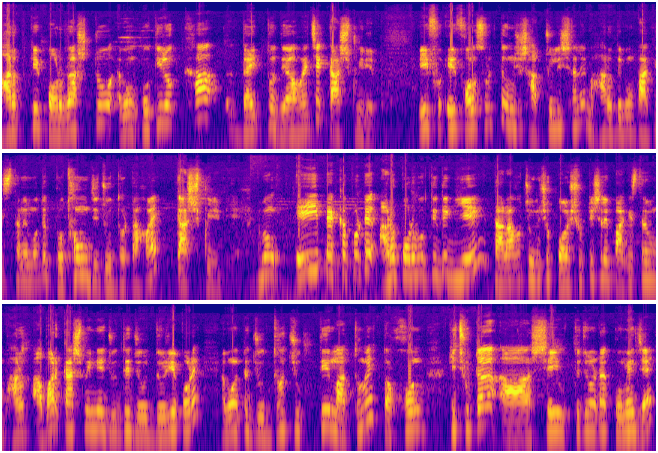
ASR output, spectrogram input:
ভারতকে পররাষ্ট্র এবং প্রতিরক্ষা দায়িত্ব দেওয়া হয়েছে কাশ্মীরের। এই এর ফলশ্রুতিতে উনিশশো সাতচল্লিশ সালে ভারত এবং পাকিস্তানের মধ্যে প্রথম যে যুদ্ধটা হয় কাশ্মীর নিয়ে। এবং এই প্রেক্ষাপটে আরও পরবর্তীতে গিয়ে তারা হচ্ছে উনিশশো পঁয়ষট্টি সালে পাকিস্তান এবং ভারত আবার কাশ্মীর নিয়ে যুদ্ধে জড়িয়ে পড়ে এবং একটা যুদ্ধ চুক্তির মাধ্যমে তখন কিছুটা সেই উত্তেজনাটা কমে যায়।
